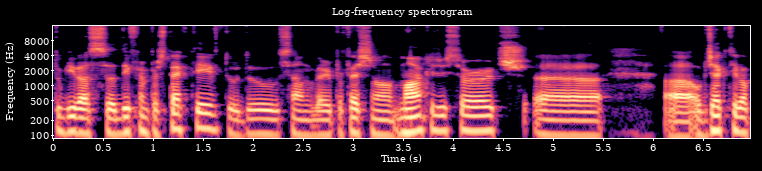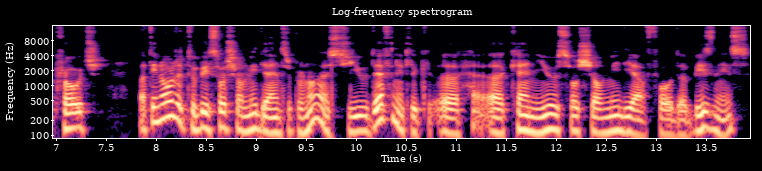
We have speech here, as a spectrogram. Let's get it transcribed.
to give us a different perspective, to do some very professional market research, uh, uh objective approach. But in order to be social media entrepreneurs, you definitely uh, uh, can use social media for the business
